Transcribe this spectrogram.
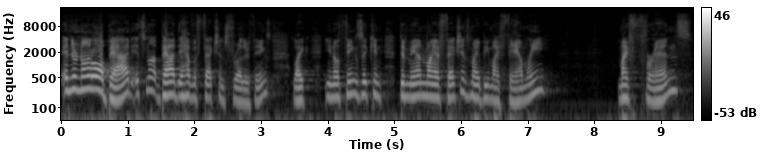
And they're not all bad. It's not bad to have affections for other things. Like, you know, things that can demand my affections might be my family, my friends.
